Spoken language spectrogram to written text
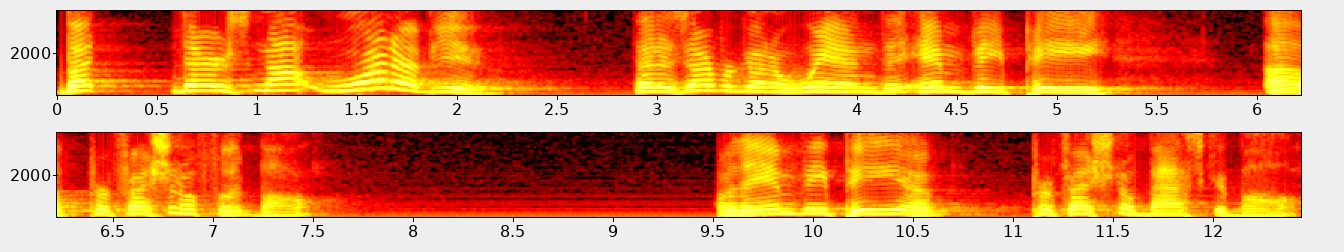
But there's not one of you that is ever going to win the MVP of professional football or the MVP of professional basketball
